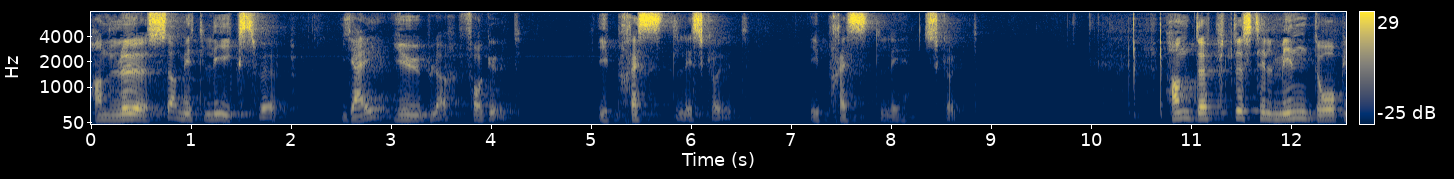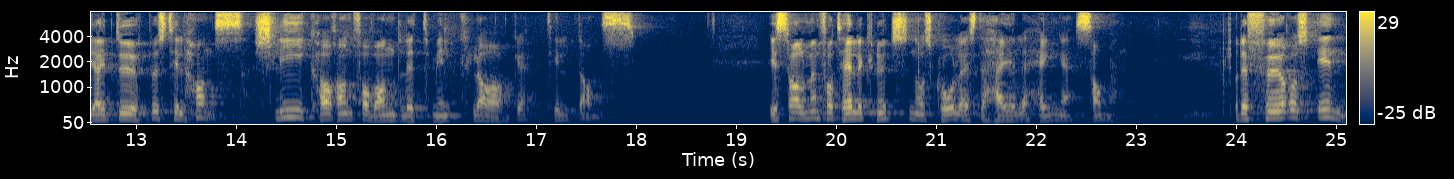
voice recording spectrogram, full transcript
Han løser mitt liksvøp. Jeg jubler for Gud. I prestelig skrud, i prestelig skrud. Han døptes til min dåp, jeg døpes til hans. Slik har han forvandlet min klage til dans. I salmen forteller Knutsen oss hvordan det hele henger sammen. Og Det fører oss inn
